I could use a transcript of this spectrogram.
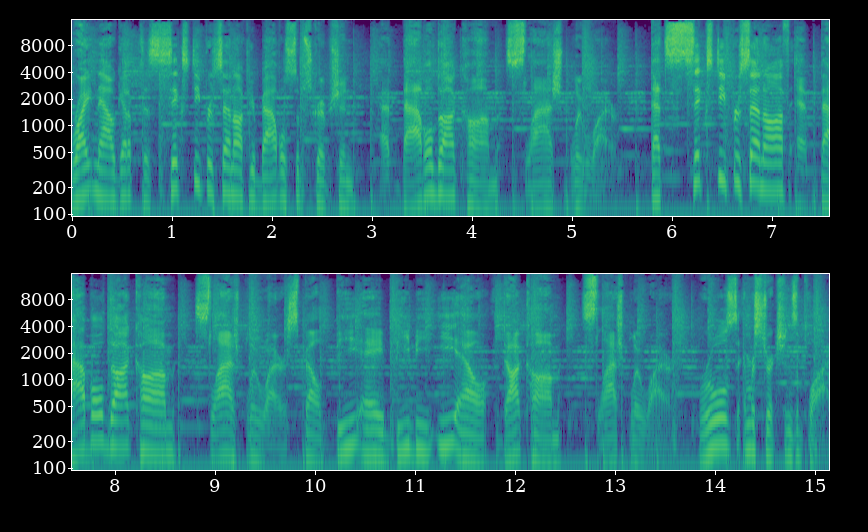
Right now, get up to 60% off your Babbel subscription at babbel.com slash bluewire. That's 60% off at babbel.com slash bluewire, spelled B-A-B-B-E-L dot com slash bluewire. Rules and restrictions apply.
